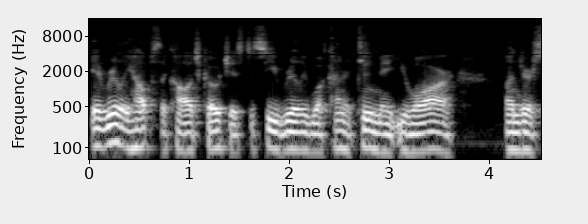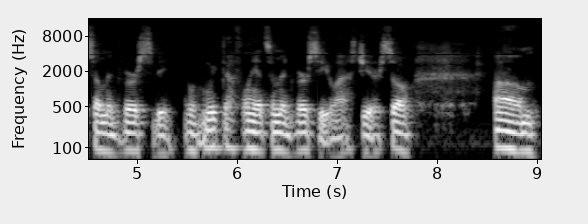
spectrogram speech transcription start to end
it really helps the college coaches to see really what kind of teammate you are under some adversity. We definitely had some adversity last year. So um,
